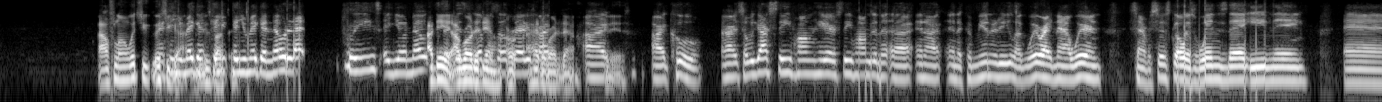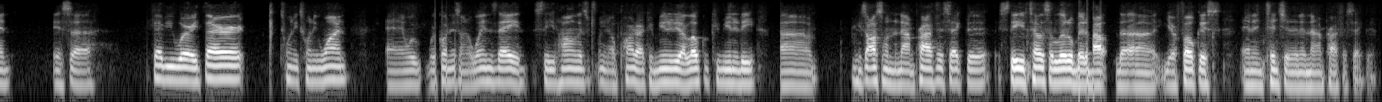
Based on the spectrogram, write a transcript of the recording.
Alphalon, what you what can you, you got? make was Can you, can you make a note of that, please, in your notes? I did. I wrote it down. episode I, I had to write it down. All right. All right, cool. All right, so we got Steve Hong here. Steve Hong's in the uh, in our in the community. Like we're right now, we're in San Francisco. It's Wednesday evening, and it's uh February third, twenty twenty one, and we're recording this on a Wednesday. Steve Hong is you know part of our community, our local community. Um, he's also in the nonprofit sector. Steve, tell us a little bit about the uh, your focus and intention in the nonprofit sector.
